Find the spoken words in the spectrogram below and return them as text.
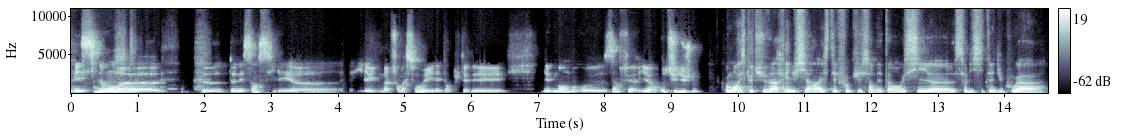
Mais sinon, euh, de, de naissance, il, est, euh, il a eu une malformation et il a été amputé des, des membres inférieurs au-dessus du genou. Comment est-ce que tu vas réussir à rester focus en étant aussi euh, sollicité du coup à,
